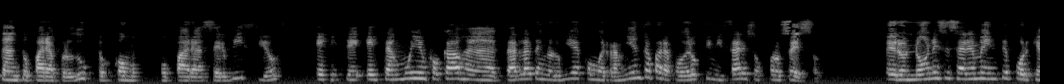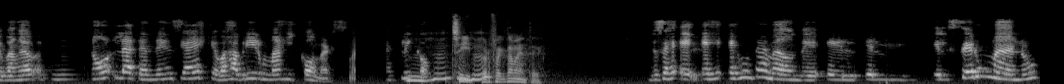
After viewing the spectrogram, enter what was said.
tanto para productos como para servicios, este, están muy enfocados en adaptar la tecnología como herramienta para poder optimizar esos procesos pero no necesariamente porque van a, no la tendencia es que vas a abrir más e-commerce. ¿Me explico? Sí, perfectamente. Entonces, e, es, un tema donde el, el, el, ser humano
